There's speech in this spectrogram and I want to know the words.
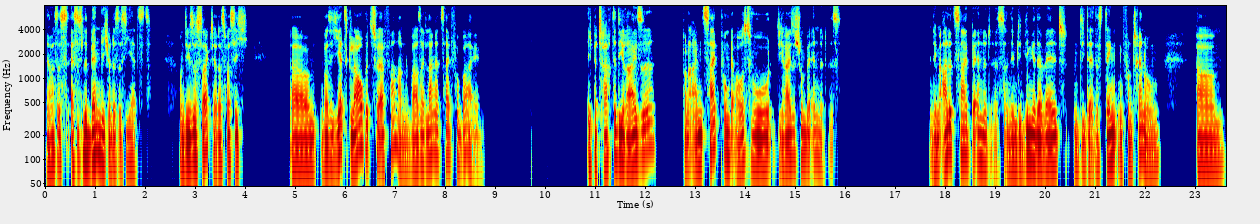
Ja, es ist, es ist lebendig und es ist jetzt. Und Jesus sagt ja, das, was ich, ähm, was ich jetzt glaube zu erfahren, war seit langer Zeit vorbei. Ich betrachte die Reise von einem Zeitpunkt aus, wo die Reise schon beendet ist. In dem alle Zeit beendet ist, an dem die Dinge der Welt und die, das Denken von Trennung ähm,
